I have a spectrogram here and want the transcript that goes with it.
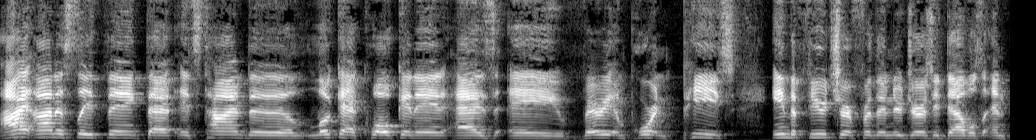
I honestly think that it's time to look at Kuokkanen as a very important piece in the future for the New Jersey Devils, and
